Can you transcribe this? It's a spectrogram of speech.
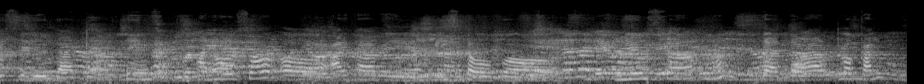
distribute that uh, things. And also, uh, I have a list of uh, you know, that are local.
